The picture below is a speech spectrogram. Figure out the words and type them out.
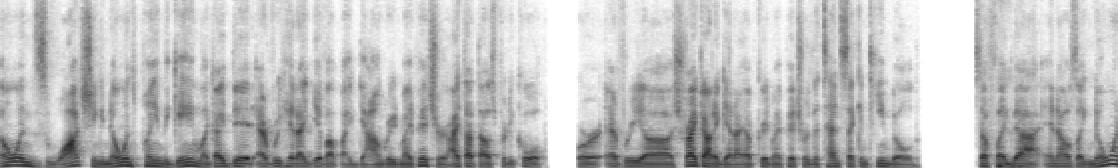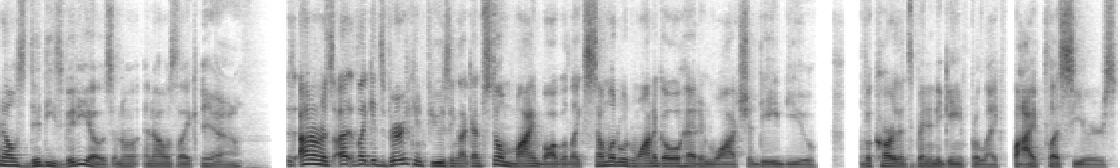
no one's watching and no one's playing the game. Like I did every hit I give up, I downgrade my pitcher. I thought that was pretty cool. Or every uh, strikeout I get, I upgrade my pitch or The 10 second team build, stuff like Hmm. that. And I was like, no one else did these videos, and I- and I was like, Yeah. I don't know. It's uh, like it's very confusing. Like I'm still mind boggled. Like someone would want to go ahead and watch a debut of a car that's been in the game for like five plus years,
